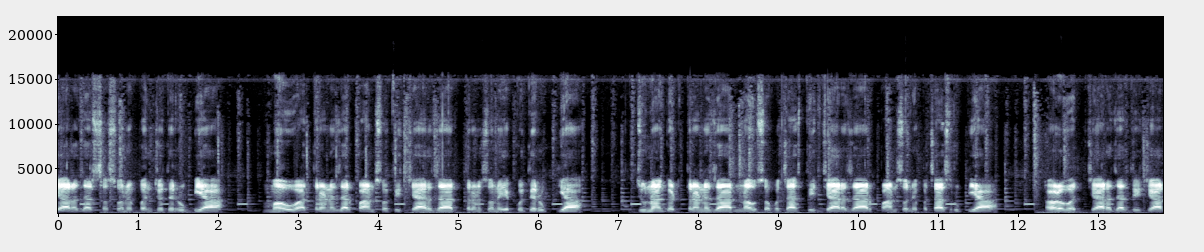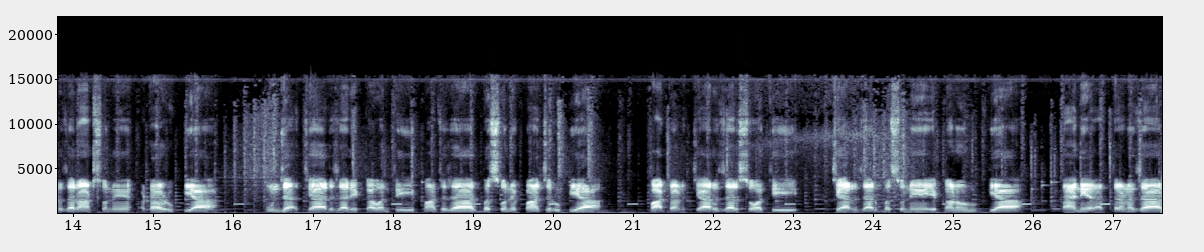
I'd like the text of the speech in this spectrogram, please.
ચાર હજાર છસો ને પંચોતેર રૂપિયા. મહુવા ત્રણ હજાર પાંચસોથી ચાર હજાર ત્રણસો ને એકોતેર રૂપિયા. જુનાગઢ ત્રણ હજાર નવસો પચાસથી ચાર હજાર પાંચસો ને પચાસ રૂપિયા. હળવદ ચાર હજારથી ચાર હજાર આઠસો ને અઢાર રૂપિયા. ઊંઝા ચાર હજાર એકાવનથી પાંચ હજાર બસો ને પાંચ રૂપિયા. પાટણ ચાર હજાર સોથી ચાર હજાર બસો ને એકાણું રૂપિયા. ધાનેરા ત્રણ હજાર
